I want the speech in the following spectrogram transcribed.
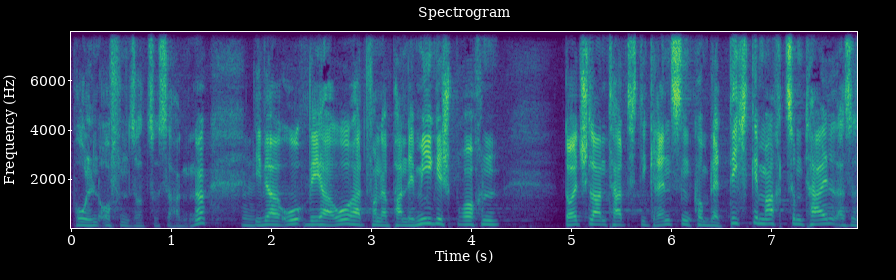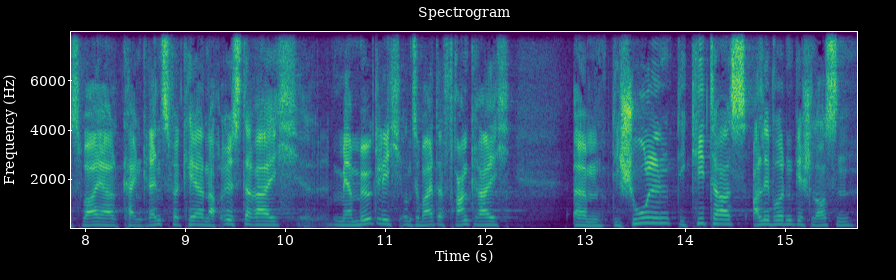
Polen offen sozusagen. Ne? Mhm. Die WHO, WHO hat von der Pandemie gesprochen. Deutschland hat die Grenzen komplett dicht gemacht zum Teil. Also es war ja kein Grenzverkehr nach Österreich äh, mehr möglich und so weiter. Frankreich ähm, die Schulen, die Kitas, alle wurden geschlossen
